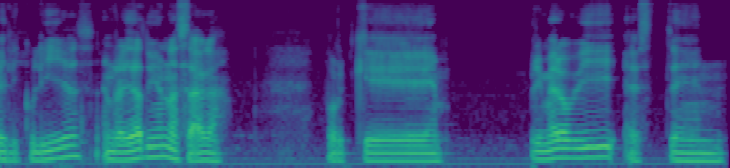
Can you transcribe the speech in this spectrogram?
peliculillas. En realidad vi una saga. Porque primero vi este en-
